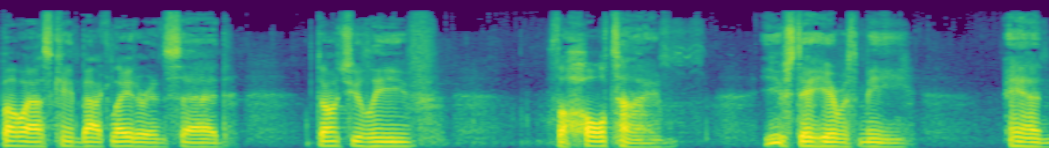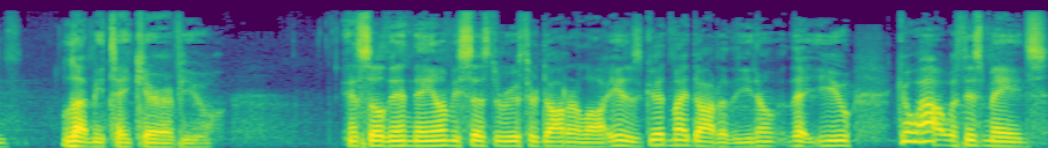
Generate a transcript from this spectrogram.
Boaz came back later and said, Don't you leave the whole time. You stay here with me and let me take care of you. And so then Naomi says to Ruth, her daughter-in-law, "It is good, my daughter, that you don't that you go out with his maids,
